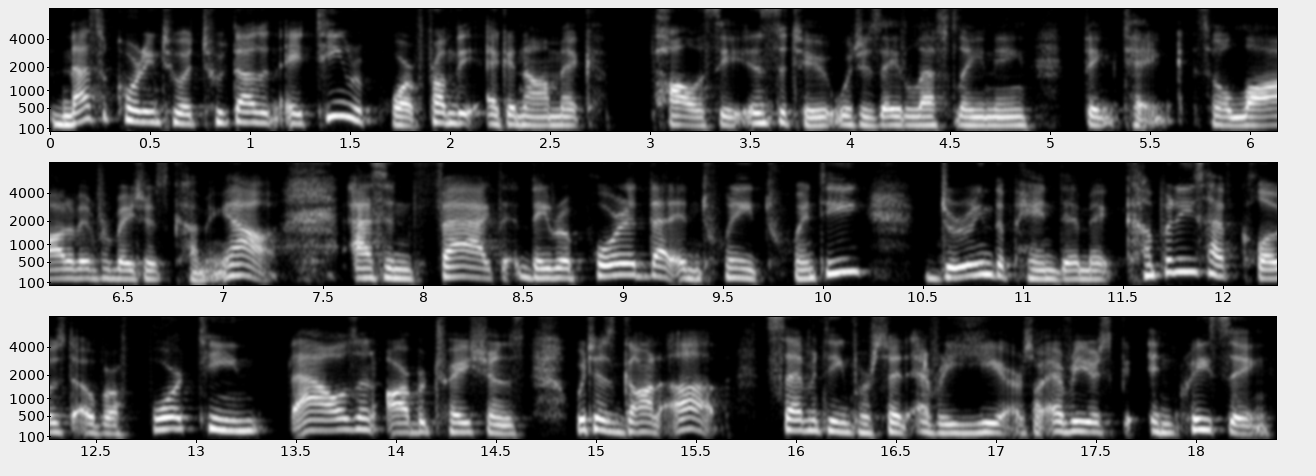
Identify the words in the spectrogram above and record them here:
And that's according to a 2018 report from the Economic Policy Institute, which is a left leaning think tank. So a lot of information is coming out. As in fact, they reported that in 2020, during the pandemic, companies have closed over 14,000 arbitrations, which has gone up 17% every year. So every year is increasing.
